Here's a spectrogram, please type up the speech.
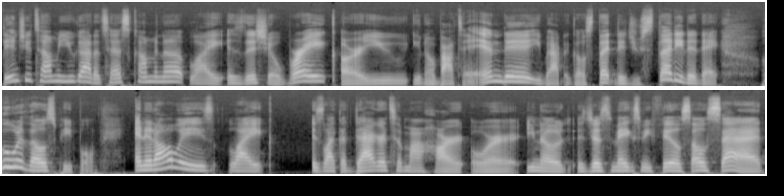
didn't you tell me you got a test coming up? Like, is this your break? Are you, you know, about to end it? You about to go study? Did you study today?" Who are those people? And it always like is like a dagger to my heart or you know it just makes me feel so sad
